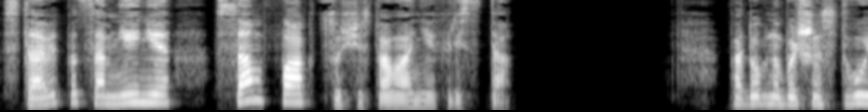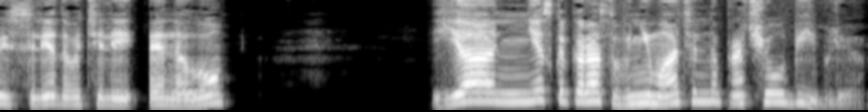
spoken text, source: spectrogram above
ставят под сомнение сам факт существования Христа. Подобно большинству исследователей НЛО, я несколько раз внимательно прочел Библию.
